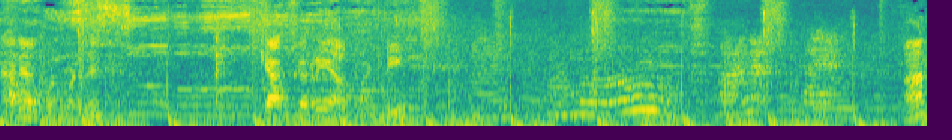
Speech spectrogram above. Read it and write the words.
ನಾನೇ ಓಪನ್ ಮಾಡಿದೆ ಕ್ಯಾ ಕರ್ರಿ ಆ ಪಂಟಿ ಹಾಂ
